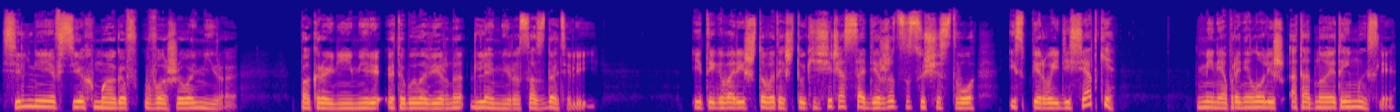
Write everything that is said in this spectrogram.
сильнее всех магов вашего мира. По крайней мере, это было верно для мира создателей. И ты говоришь, что в этой штуке сейчас содержится существо из первой десятки? Меня проняло лишь от одной этой мысли.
